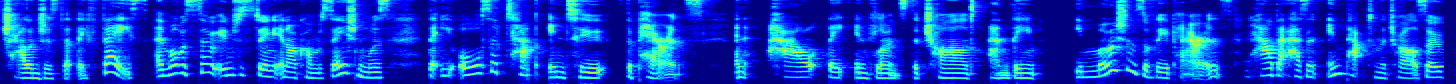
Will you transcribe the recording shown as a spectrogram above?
challenges that they face. And what was so interesting in our conversation was that you also tap into the parents and how they influence the child and the emotions of the parents and how that has an impact on the child. So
